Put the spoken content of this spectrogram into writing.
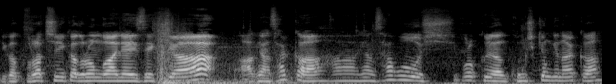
네가 구라치니까 그런 거 아니야 이 새끼야? 아 그냥 살까? 아 그냥 사고 씨부럽 그냥 공식 경기나 할까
